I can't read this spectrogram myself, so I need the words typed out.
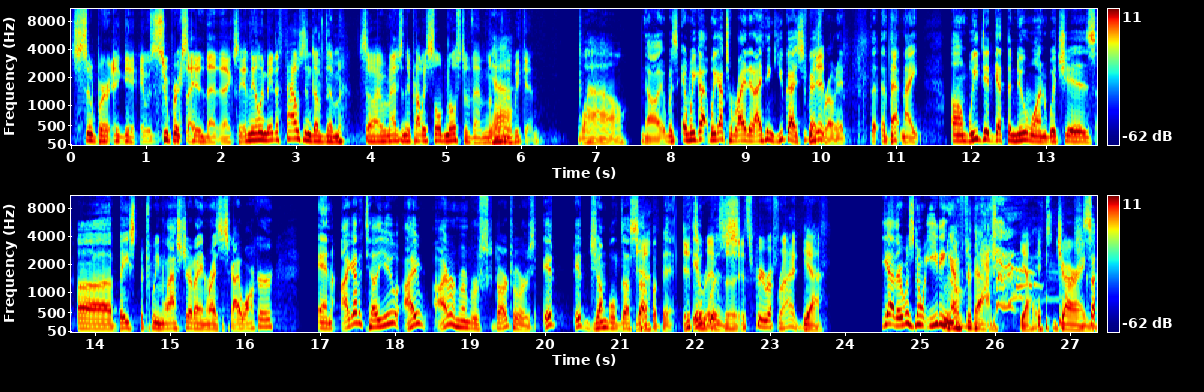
super it, it was super excited that actually, and they only made a thousand of them. So I imagine they probably sold most of them Yeah. over the weekend. Wow. No, it was, and we got we got to write it. I think you guys you We guys did. wrote it th- that night. Um, we did get the new one, which is uh based between Last Jedi and Rise of Skywalker. And I got to tell you, I I remember Star Tours. It it jumbled us Yeah. up a bit. It's it a, was it's a it's a pretty rough ride. Yeah. yeah. There was no eating No. after that. Yeah. It's jarring. so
